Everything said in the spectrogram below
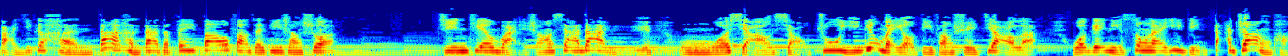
把一个很大很大的背包放在地上，说：“今天晚上下大雨，嗯，我想小猪一定没有地方睡觉了。我给你送来一顶大帐篷，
